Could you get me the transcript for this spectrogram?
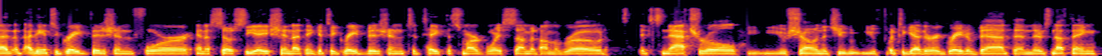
i think it's a great vision for an association. I think it's a great vision to take the smart voice summit on the road. It's natural. You've shown that you you've put together a great event and there's nothing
